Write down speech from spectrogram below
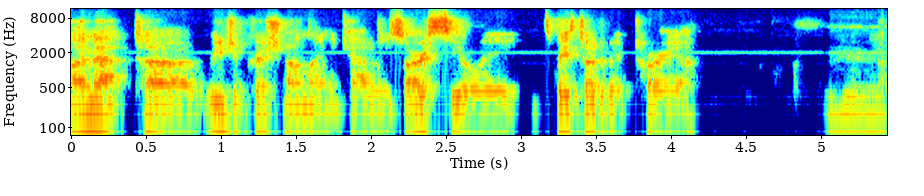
I'm at uh, Regent Christian Online Academy, so RCOA, it's based out of Victoria. Mm -hmm.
